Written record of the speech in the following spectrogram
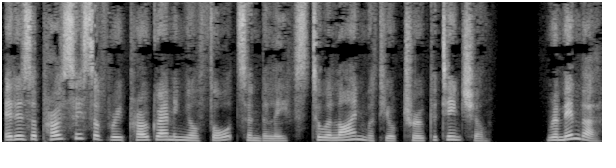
It is a process of reprogramming your thoughts and beliefs to align with your true potential. Remember,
